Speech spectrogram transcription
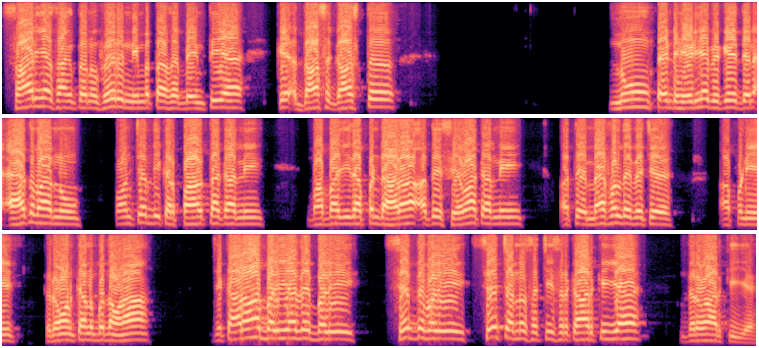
ਸਾਰੀਆਂ ਸੰਗਤਾਂ ਨੂੰ ਫਿਰ ਨਿਮਰਤਾ ਸੇ ਬੇਨਤੀ ਹੈ ਕਿ 10 ਅਗਸਤ ਨੂੰ ਪਿੰਡ ਹੇੜੀਆਂ ਵਿਖੇ ਦਿਨ ਐਤਵਾਰ ਨੂੰ ਪਹੁੰਚਣ ਦੀ ਕਿਰਪਾਲਤਾ ਕਰਨੀ, ਬਾਬਾ ਜੀ ਦਾ ਭੰਡਾਰਾ ਅਤੇ ਸੇਵਾ ਕਰਨੀ ਅਤੇ ਮਹਿਫਲ ਦੇ ਵਿੱਚ ਆਪਣੀ ਰੌਣਕਾਂ ਨੂੰ ਵਧਾਉਣਾ। ਜਕਾਰਾ ਬਲੀਆ ਦੇ ਬਲੀ, ਸਿੱਧ ਬਲੀ ਸਿੱਧ ਚੰਨ ਸੱਚੀ ਸਰਕਾਰ ਕੀ ਹੈ, ਦਰਬਾਰ ਕੀ ਹੈ।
